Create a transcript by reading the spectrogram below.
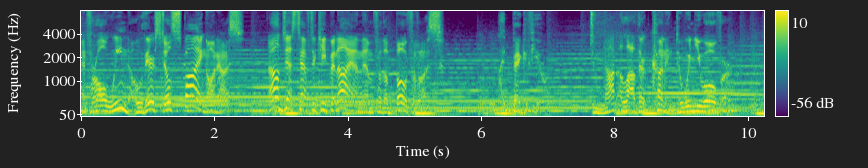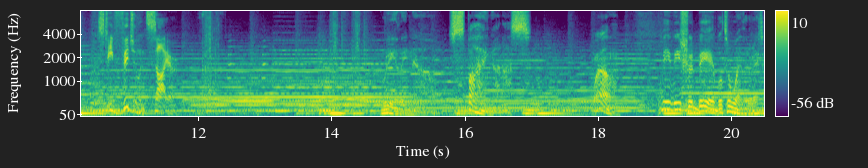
and for all we know, they're still spying on us. I'll just have to keep an eye on them for the both of us. I beg of you, do not allow their cunning to win you over. Stay vigilant, sire. Really now, spying on us. Well, Vivi should be able to weather it.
